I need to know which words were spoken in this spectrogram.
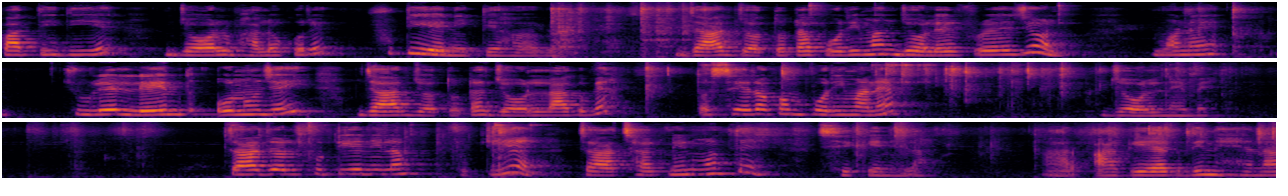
পাতি দিয়ে জল ভালো করে ফুটিয়ে নিতে হবে। যার যতটা পরিমাণ জলের প্রয়োজন মানে চুলের লেন্থ অনুযায়ী যার যতটা জল লাগবে, তো সেরকম পরিমাণে জল নেবে। চা জল ফুটিয়ে নিলাম, ফুটিয়ে চা ছাঁকনির মধ্যে ছেঁকে নিলাম। আর আগে একদিন হেনা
